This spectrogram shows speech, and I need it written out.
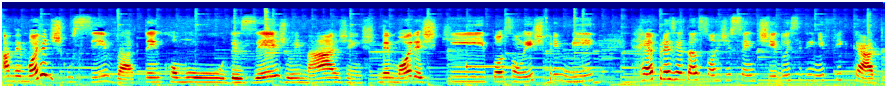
A memória discursiva tem como desejo imagens, memórias que possam exprimir representações de sentido e significado.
